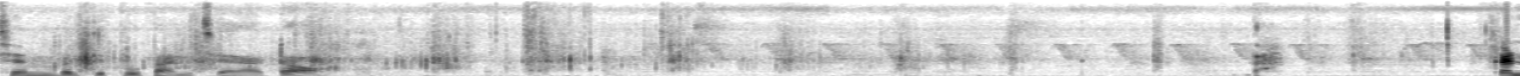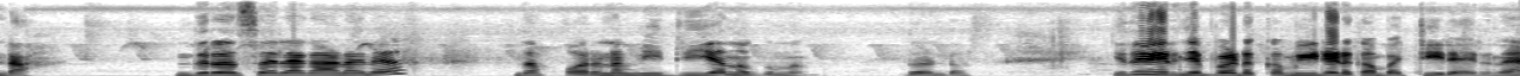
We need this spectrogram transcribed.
ചെമ്പത്തിപ്പൂ കാണിച്ചു തരാം കേട്ടോ. കണ്ട? എന്ത് രസമല്ല കാണാൻ എന്താ ഒരെണ്ണം വിരിയാൻ നോക്കുന്നു. ഇതുണ്ടോ ഇത് വിരിഞ്ഞപ്പോൾ എടുക്കാം വീഡിയോ എടുക്കാൻ പറ്റിയില്ലായിരുന്നേ.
